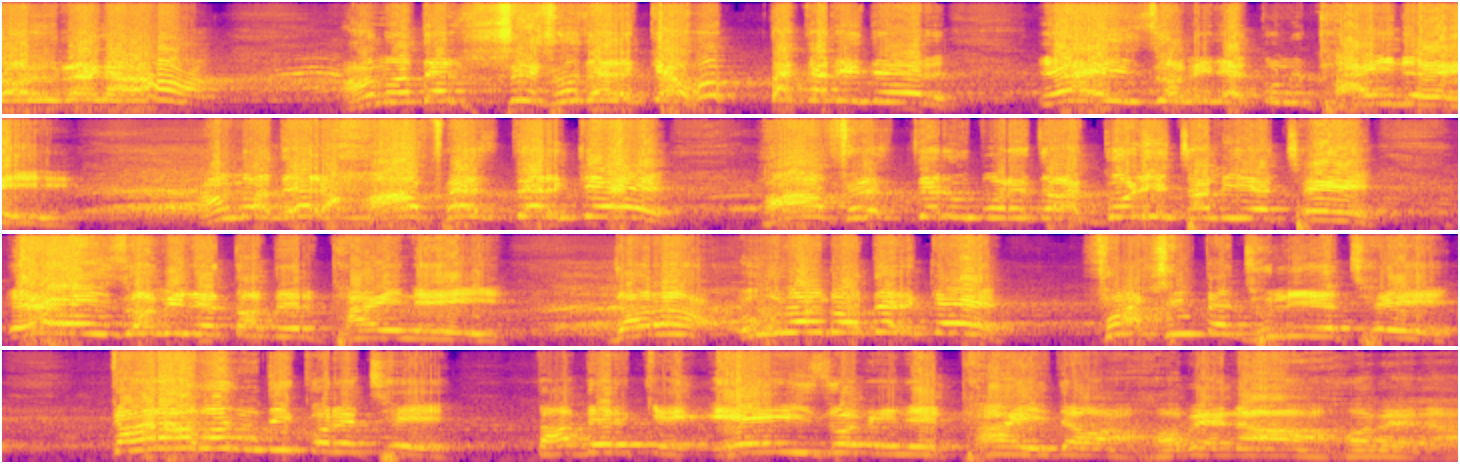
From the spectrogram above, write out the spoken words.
চলবে না। আমাদের শিশুদেরকে হত্যাকারীদের এই জমিনে কোনো ঠাই নেই। আমাদের হাফেজদেরকে, হাফেজদের উপরে যারা গড়ি চালিয়েছে, এই জমিনে তাদের ঠাই নেই। যারা উলামাদেরকে ফাঁসিতে ঝুলিয়েছে, কারাবন্দি করেছে, তাদেরকে এই জমিনে ঠাই দেওয়া হবে না হবে না।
